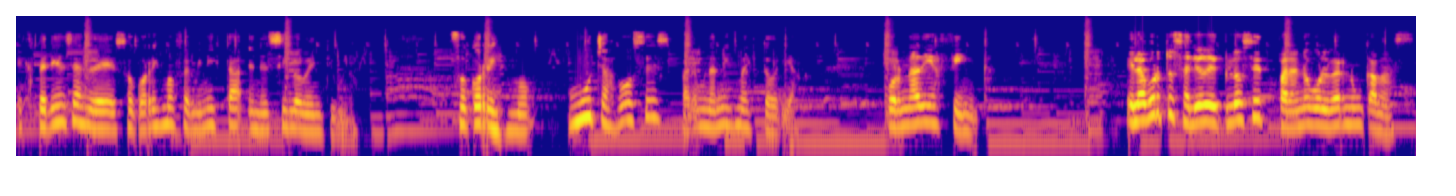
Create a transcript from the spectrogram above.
experiencias de socorrismo feminista en el siglo XXI. Socorrismo, muchas voces para una misma historia. Por Nadia Fink. El aborto salió del closet para no volver nunca más,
